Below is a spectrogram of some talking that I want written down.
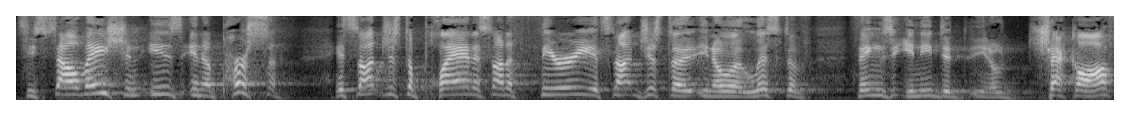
See, salvation is in a person. It's not just a plan, it's not a theory, it's not just a, you know, a list of things that you need to, you know, check off.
